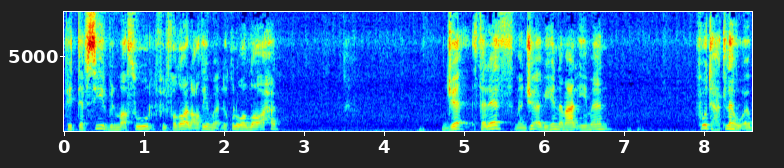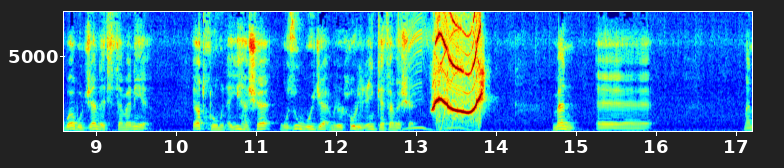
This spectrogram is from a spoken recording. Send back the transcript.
في التفسير بالمأثور في الفضائل العظيمة لقل هو الله أحد. جاء ثلاث من جاء بهن مع الإيمان فتحت له أبواب الجنة الثمانية يدخل من أيها شاء وزوج من الحور العين كيفما شاء. من آه، من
